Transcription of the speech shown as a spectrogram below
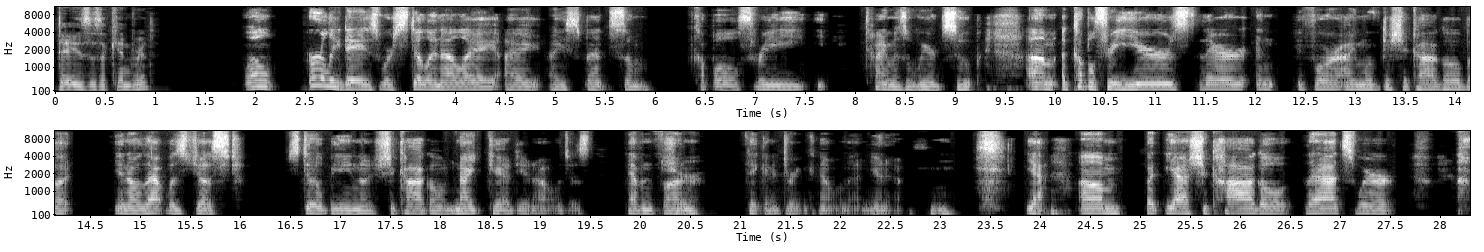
days as a kindred? Well, early days were still in LA. I I spent some couple three time is a weird soup. Um, a couple three years there and before I moved to Chicago, but you know that was just still being a Chicago night kid. You know, just having fun, sure. taking a drink now and then. You know, hmm. yeah. Um, but yeah, Chicago. That's where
